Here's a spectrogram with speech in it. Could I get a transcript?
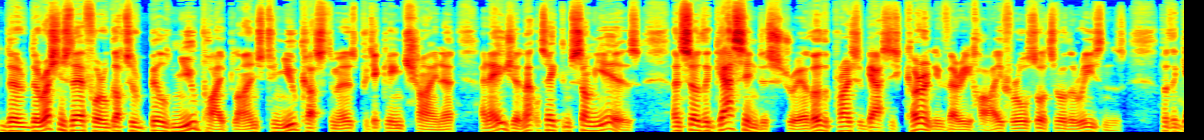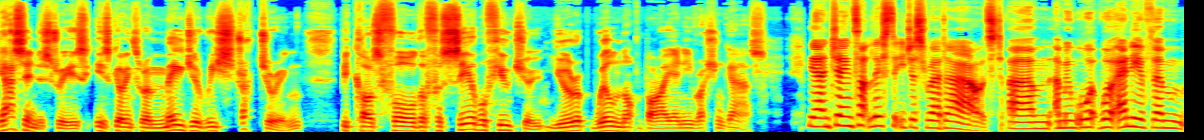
the, the Russians, therefore, have got to build new pipelines to new customers, particularly in China and Asia. And that will take them some years. And so the gas industry, although the price of gas is currently very high for all sorts of other reasons, but the gas industry is, is going through a major restructuring because for the foreseeable future, Europe will not buy any Russian gas. Yeah, and James, that list that you just read out, um, I mean, were, were, any of them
